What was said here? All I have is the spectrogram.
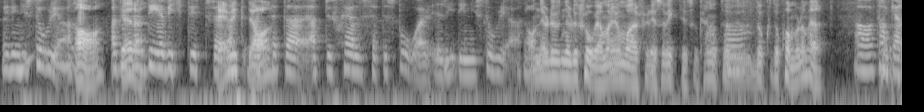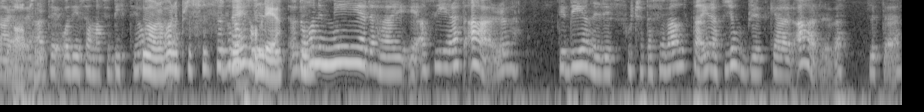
med din historia? ja, Alltså det är det, det. är viktigt för Det är att, viktigt, ja. att, sätta, att du själv sätter spår i din historia? Ja, när du, när du frågar mig om varför det är så viktigt så kan inte, Ja. då, då kommer de här. Ja, tankarna Ja. Att det, och det är samma för Bitti också. Ja, jag håller precis Så på med något om vis, det. Mm. Då har ni med er det här, i- alltså ert arv. Det är det ni vill fortsätta förvalta, ert jordbrukararv. Lite.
